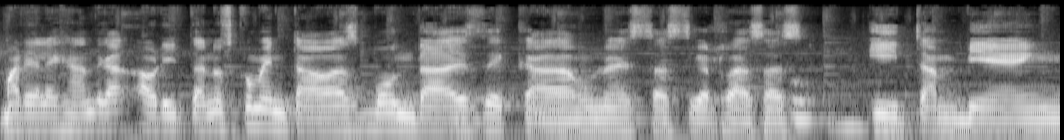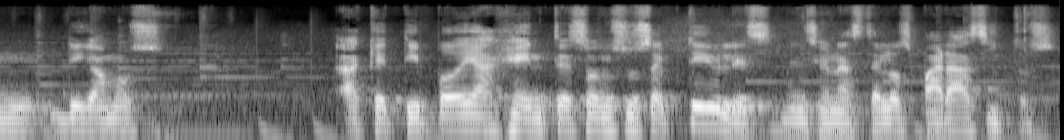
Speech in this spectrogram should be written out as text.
María Alejandra, ahorita nos comentabas bondades de cada una de estas tres razas y también, digamos, a qué tipo de agentes son susceptibles. Mencionaste los parásitos.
